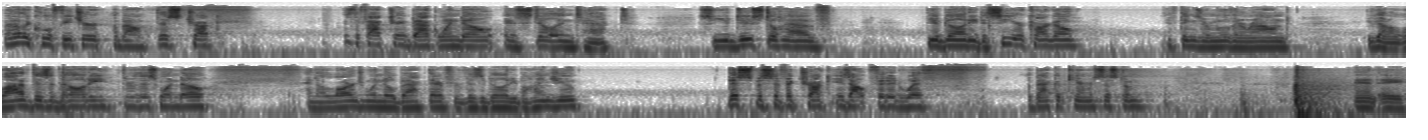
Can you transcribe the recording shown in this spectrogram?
Another cool feature about this truck is the factory back window is still intact. So you do still have the ability to see your cargo if things are moving around. You've got a lot of visibility through this window and a large window back there for visibility behind you. This specific truck is outfitted with a backup camera system and a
